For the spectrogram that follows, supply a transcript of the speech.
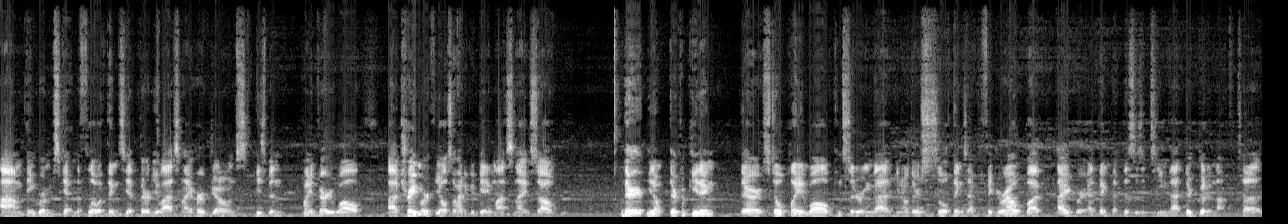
Um, Ingram's getting the flow of things. He had 30 last night. Herb Jones, he's been playing very well. Uh, Trey Murphy also had a good game last night. So they're you know they're competing. They're still playing well, considering that you know there's still things they have to figure out. But I agree. I think that this is a team that they're good enough to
